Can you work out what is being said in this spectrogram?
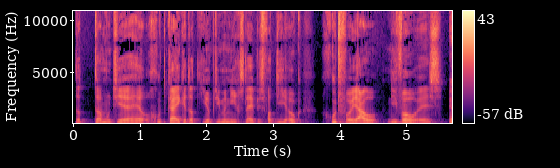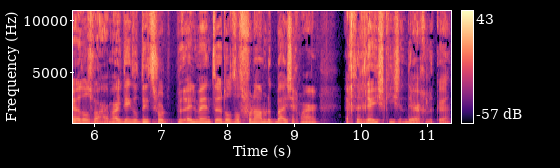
dat, dan moet je heel goed kijken dat die op die manier geslepen is. Wat die ook goed voor jouw niveau is. Ja, dat is waar. Maar ik denk dat dit soort elementen, dat dat voornamelijk bij zeg maar echte raceskies en dergelijke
